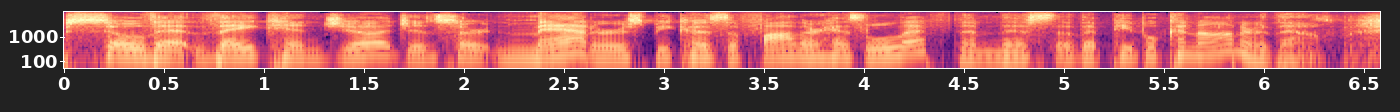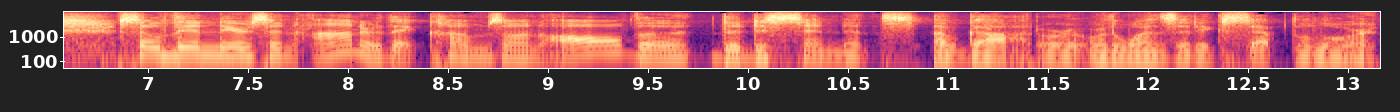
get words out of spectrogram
so that they can judge in certain matters because the Father has left them this so that people can honor them. So then there's an honor that comes on all the, the descendants of God or, or the ones that accept the Lord.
